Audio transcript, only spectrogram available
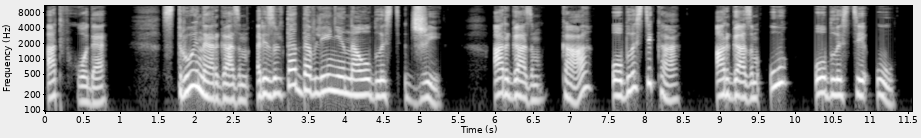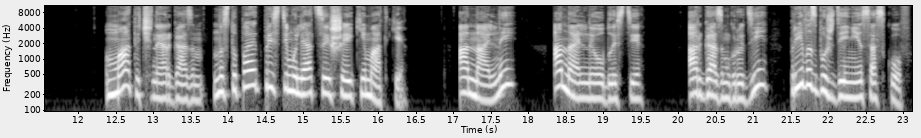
от входа. Струйный оргазм — результат давления на область G. Оргазм К — области К, оргазм У — области У. Маточный оргазм наступает при стимуляции шейки матки. Анальный — анальной области. Оргазм груди — при возбуждении сосков.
